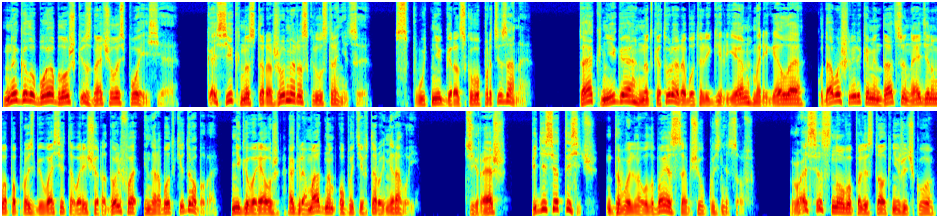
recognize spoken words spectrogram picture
На голубой обложке значилась поэзия. Косик настороженно раскрыл страницы. «Спутник городского партизана». Та книга, над которой работали Гильен, Маригелла, куда вошли рекомендации найденного по просьбе Васи товарища Радольфа и наработки Дробова, не говоря уж о громадном опыте Второй мировой. Тираж — 50 тысяч, довольно улыбаясь, сообщил Кузнецов. Вася снова полистал книжечку.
